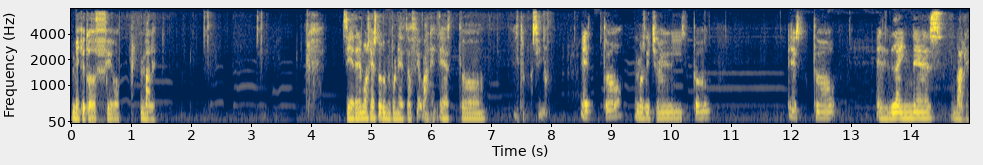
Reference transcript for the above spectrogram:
Me quedo ciego. Vale. Tenemos esto que me pone 12. Vale, esto. Esto así no. Esto. Hemos dicho esto. Esto. El blindness. Vale.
